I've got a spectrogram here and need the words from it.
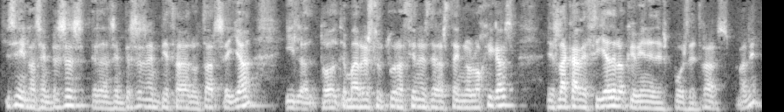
Sí, sí, en las empresas, en las empresas empieza a notarse ya y todo el tema de reestructuraciones de las tecnológicas es la cabecilla de lo que viene después detrás, ¿vale?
